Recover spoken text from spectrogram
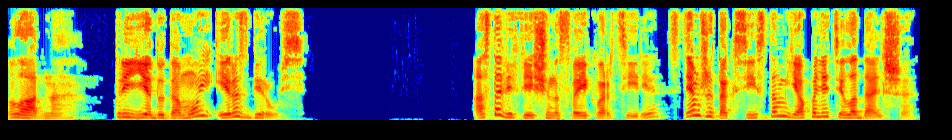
«Ладно, приеду домой и разберусь». Оставив вещи на своей квартире, с тем же таксистом я полетела дальше.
